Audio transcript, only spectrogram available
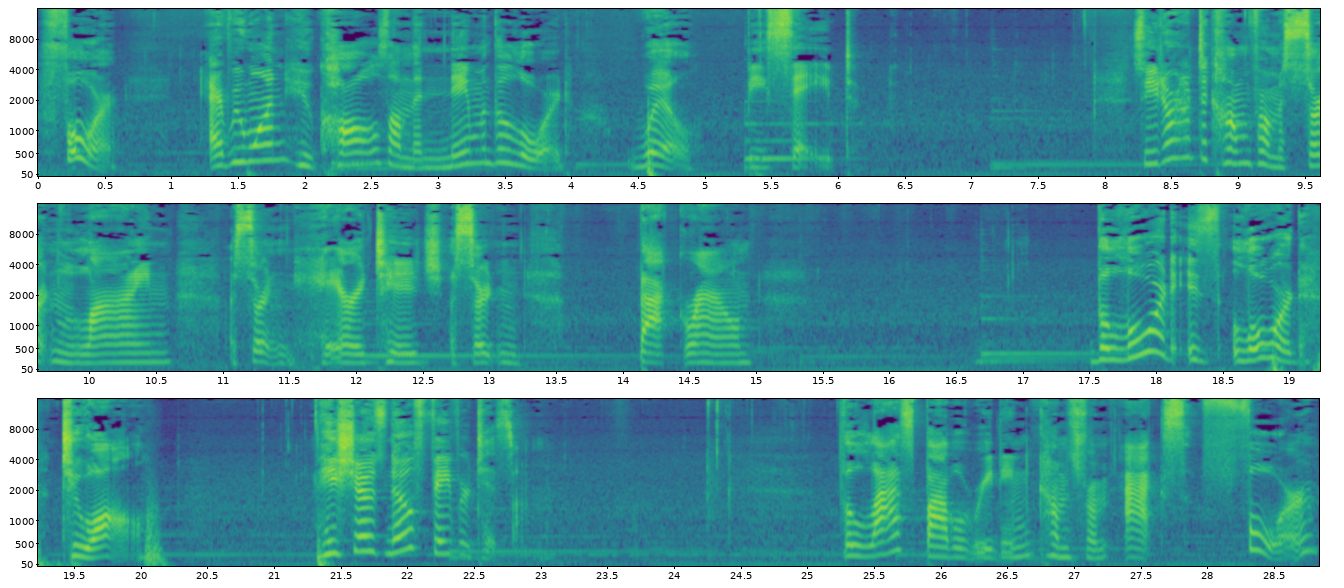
For everyone who calls on the name of the Lord will be saved. So you don't have to come from a certain line, a certain heritage, a certain background. The Lord is Lord to all. He shows no favoritism. The last Bible reading comes from Acts 4.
